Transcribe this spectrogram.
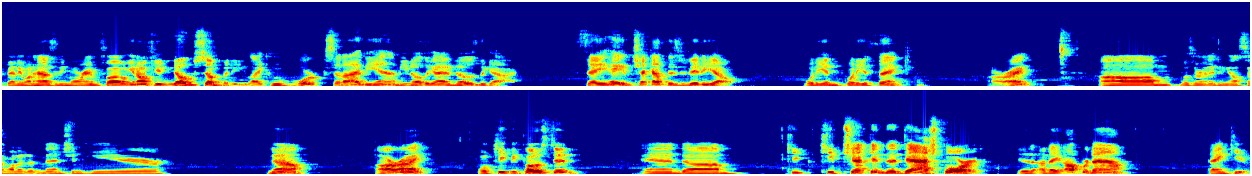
if anyone has any more info, you know, if you know somebody like who works at IBM, you know the guy who knows the guy, say, hey, check out this video. What do you What do you think? All right. Um, was there anything else I wanted to mention here? No. All right. Well, keep me posted, and um, keep keep checking the dashboard. Are they up or down? Thank you.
